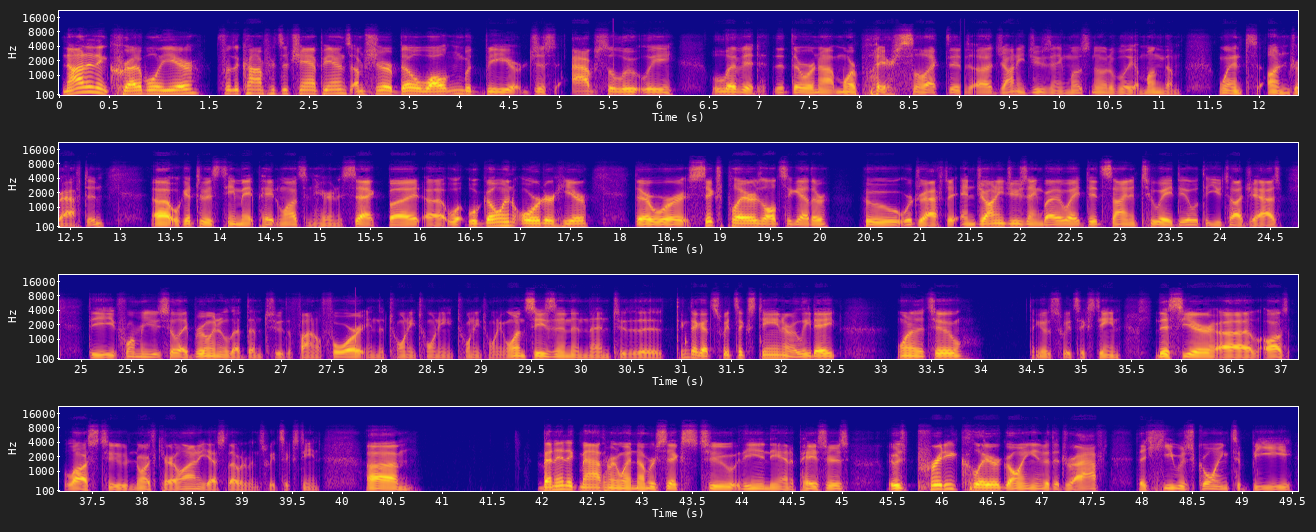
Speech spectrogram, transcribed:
Not an incredible year for the Conference of Champions. I'm sure Bill Walton would be just absolutely livid that there were not more players selected. Uh, Johnny Juzang, most notably among them, went undrafted. Uh, we'll get to his teammate Peyton Watson here in a sec, but uh, we'll, we'll go in order here. There were six players altogether who were drafted, and Johnny Juzang, by the way, did sign a two-way deal with the Utah Jazz the former UCLA Bruin, who led them to the Final Four in the 2020-2021 season, and then to the I think they got Sweet 16 or Elite Eight, one of the two. I think it was Sweet 16 this year. Uh, lost, lost to North Carolina. Yes, that would have been Sweet 16. Um, Benedict Mathurin went number six to the Indiana Pacers. It was pretty clear going into the draft that he was going to be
